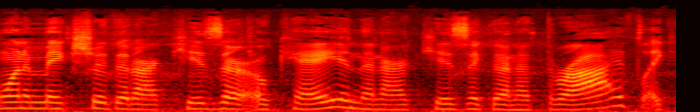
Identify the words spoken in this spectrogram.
want to make sure that our kids are okay and that our kids are going to thrive, like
